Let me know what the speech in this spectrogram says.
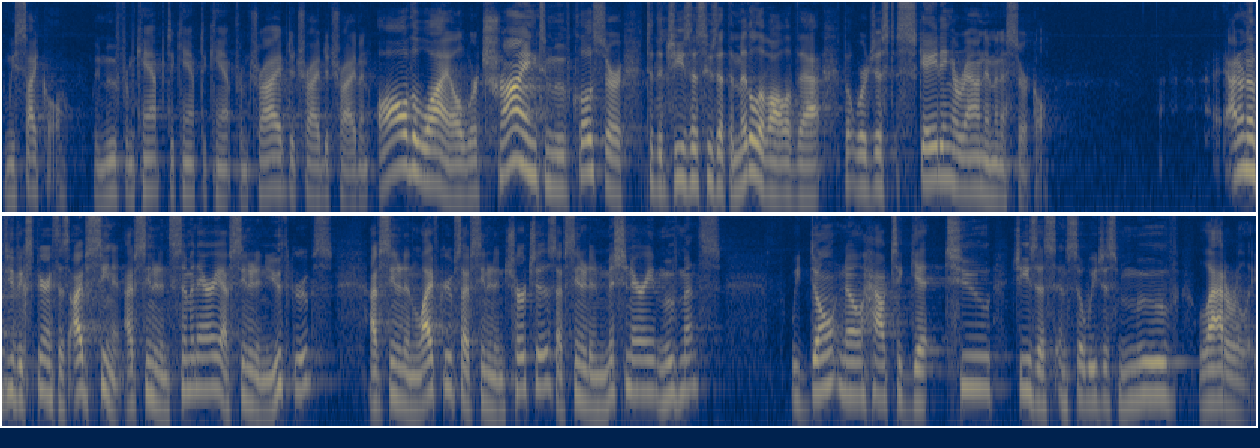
And we cycle. We move from camp to camp to camp, from tribe to tribe to tribe. And all the while, we're trying to move closer to the Jesus who's at the middle of all of that, but we're just skating around him in a circle. I don't know if you've experienced this. I've seen it. I've seen it in seminary, I've seen it in youth groups, I've seen it in life groups, I've seen it in churches, I've seen it in missionary movements. We don't know how to get to Jesus, and so we just move laterally,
